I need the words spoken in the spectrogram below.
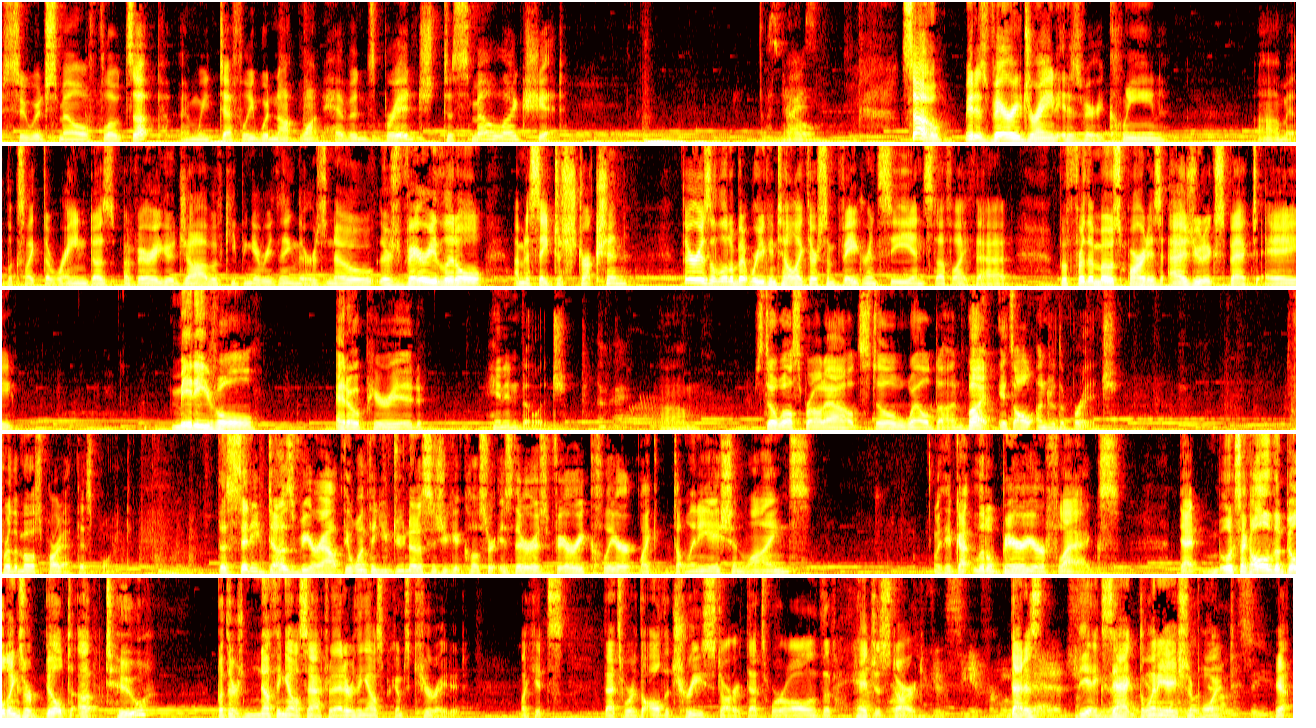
sewage smell floats up, and we definitely would not want Heaven's Bridge to smell like shit. I No. So it is very drained. It is very clean. Um, it looks like the rain does a very good job of keeping everything. There's no, there's very little. I'm gonna say destruction. There is a little bit where you can tell like there's some vagrancy and stuff like that, but for the most part, is as you'd expect a medieval Edo period Heimin village. Okay. Still well sprawled out, still well done, but it's all under the bridge. For the most part at this point. The city does veer out. The one thing you do notice as you get closer is there is very clear like delineation lines. Like they've got little barrier flags that looks like all of the buildings are built up to, but there's nothing else after that. Everything else becomes curated. Like it's that's where the, all the trees start. That's where all of the hedges start. You can see it from over That is the edge. the exact delineation point. Yeah.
